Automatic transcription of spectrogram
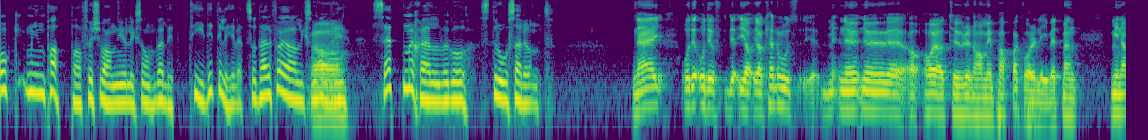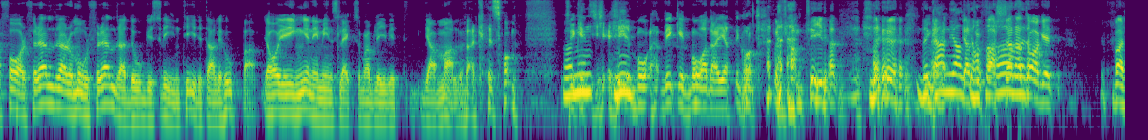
och min pappa försvann ju liksom väldigt tidigt i livet. Så därför har jag liksom Ja. aldrig sett mig själv gå strosa runt. Nej, och, det, och det, jag, jag kan nog... Nu, nu eh, har jag turen att ha min pappa kvar i livet, men mina farföräldrar och morföräldrar dog ju svintidigt allihopa. Jag har ju ingen i min släkt som har blivit gammal, verkar det som. Ja, vilket, min- bo, vilket bådar jättegott för framtiden. det kan ju alltid Jag tror farsan över. har tagit... Far,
